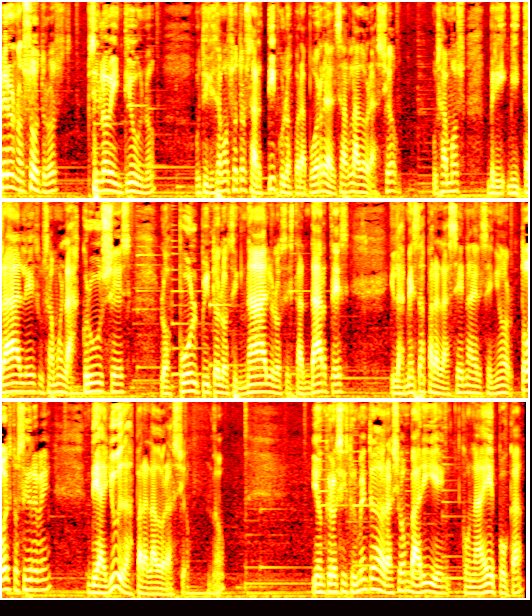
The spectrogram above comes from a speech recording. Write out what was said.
Pero nosotros, siglo XXI, utilizamos otros artículos para poder realzar la adoración. Usamos vitrales, usamos las cruces, los púlpitos, los signarios, los estandartes y las mesas para la cena del Señor. Todo esto sirve de ayudas para la adoración, ¿no? Y aunque los instrumentos de adoración varíen con la época,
